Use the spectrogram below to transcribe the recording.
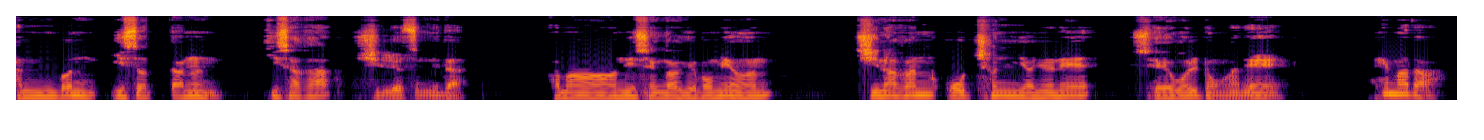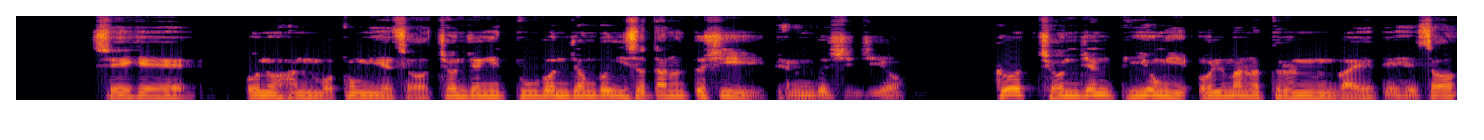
14,531번 있었다는 기사가 실렸습니다. 가만히 생각해 보면 지나간 5천여 년의 세월 동안에 해마다 세계 어느 한 모퉁이에서 전쟁이 두 번 정도 있었다는 뜻이 되는 것이지요. 그 전쟁 비용이 얼마나 들었는가에 대해서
